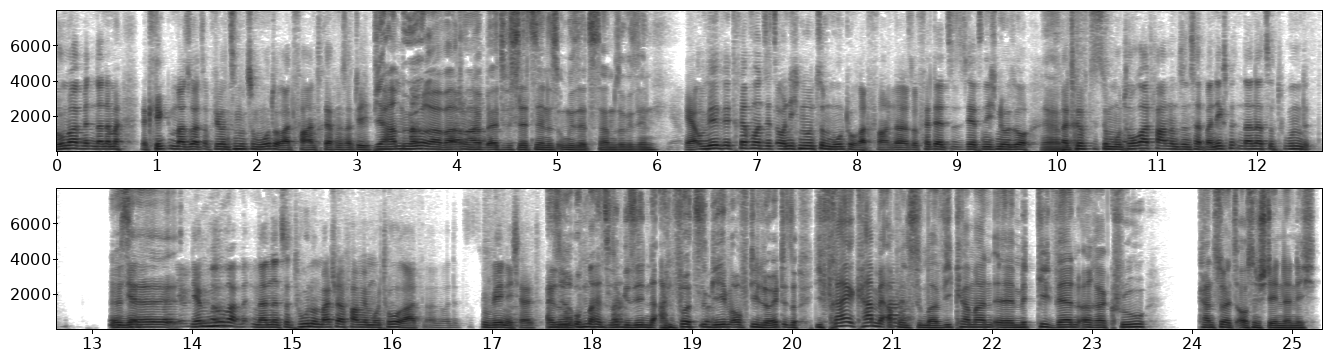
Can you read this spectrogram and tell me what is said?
Schon was miteinander gemacht. Das klingt immer so, als ob wir uns nur zum Motorradfahren treffen. Das ist natürlich. Wir haben höhere Erwartungen gehabt, als wir es letzten Endes umgesetzt haben, so gesehen. Ja, und wir, wir treffen uns jetzt auch nicht nur zum Motorradfahren. Ne? Also Fettetz ist jetzt nicht nur so, Ja. man trifft sich zum Motorradfahren und sonst hat man nichts miteinander zu tun. Ist Wir, ja, wir haben nur was miteinander zu tun und manchmal fahren wir Motorrad. Also das ist zu wenig halt. also, Ja. um mal so gesehen eine Antwort zu geben auf die Leute. So, die Frage kam mir ab und zu mal, wie kann man äh, Mitglied werden eurer Crew? Kannst du als Außenstehender nicht.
